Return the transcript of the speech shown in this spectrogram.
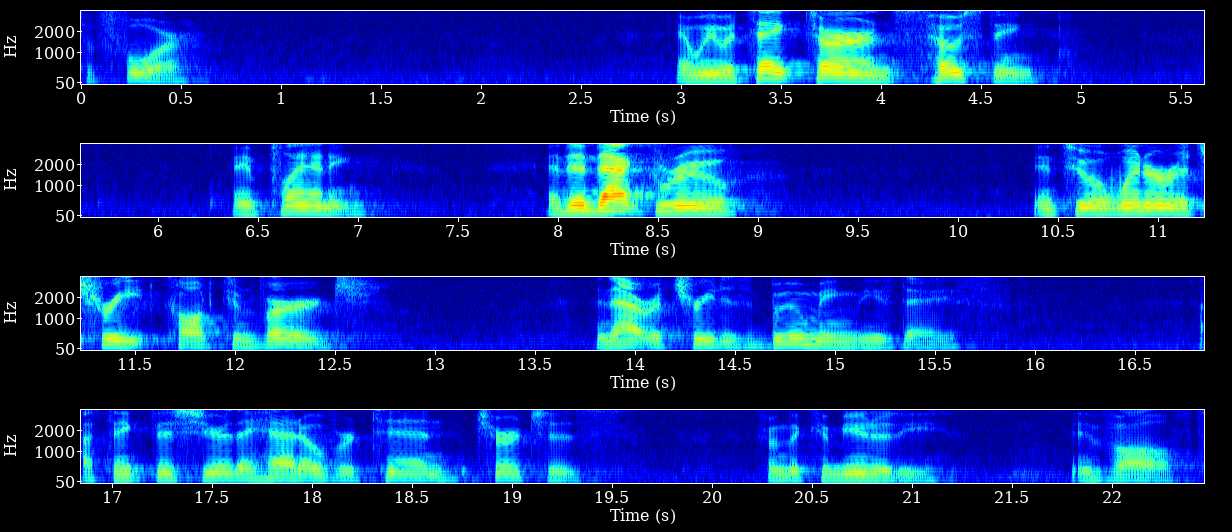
to four. And we would take turns hosting and planning. And then that grew into a winter retreat called Converge. And that retreat is booming these days. I think this year they had over 10 churches from the community involved,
